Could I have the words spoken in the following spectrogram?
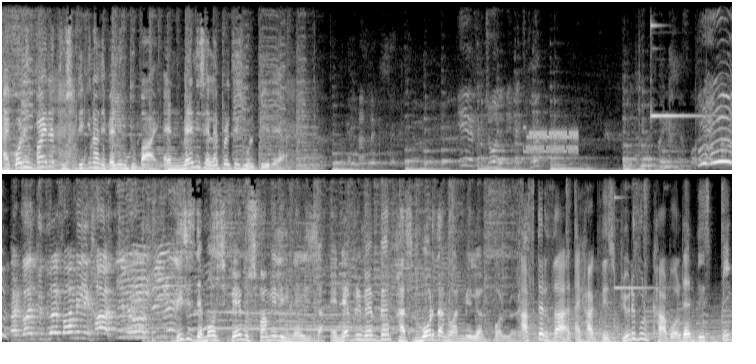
I got invited to speak in an event in Dubai, and many celebrities will be there. Family hug. This is the most famous family in Asia, and every member has more than 1 million followers. After that, I hug this beautiful couple, then this big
